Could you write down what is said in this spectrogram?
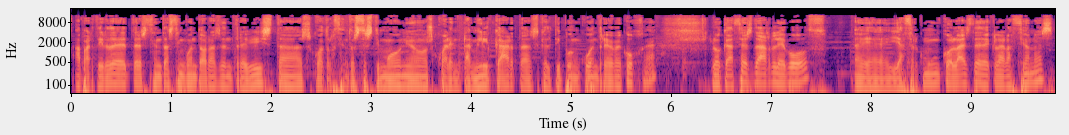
a partir de 350 horas de entrevistas, 400 testimonios, 40.000 cartas que el tipo encuentra y recoge, lo que hace es darle voz eh, y hacer como un collage de declaraciones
